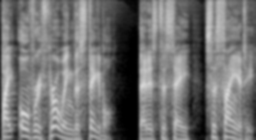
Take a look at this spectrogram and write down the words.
by overthrowing the stable. That is to say, society.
